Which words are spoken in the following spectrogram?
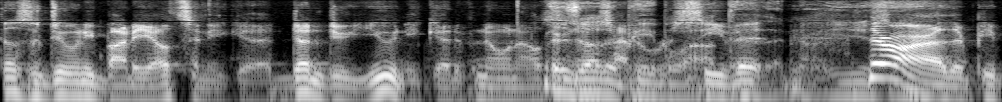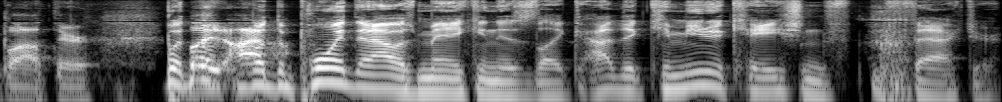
doesn't do anybody else any good. Doesn't do you any good if no one else There's knows other how to people out receive there it. that just There are other people out there. But But but, I- but the point that I was making is like how the communication factor,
